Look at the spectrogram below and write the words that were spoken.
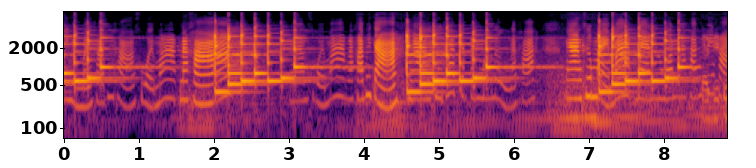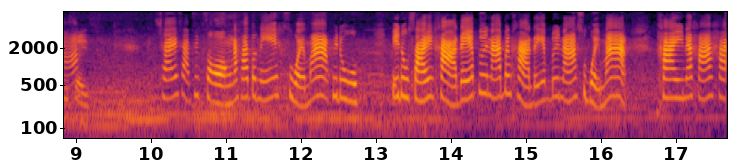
นี่เห็นไหมคะพี่ขาสวยมากนะคะ งานสวยมากนะคะพี่จ๋างานคือแทบจะเป็นมือหนึ่งนะคะ งานคือใหม่มากแบรนด์ ใช้ 32 นะคะ ตัวนี้สวยมากพี่ดู พี่ดูไซส์ขาเดฟด้วยนะ เป็นขาเดฟด้วยนะ สวยมาก ใครนะคะ ใคร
